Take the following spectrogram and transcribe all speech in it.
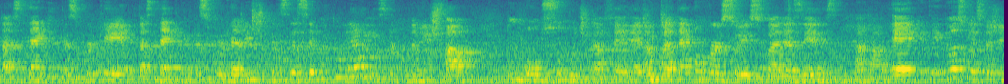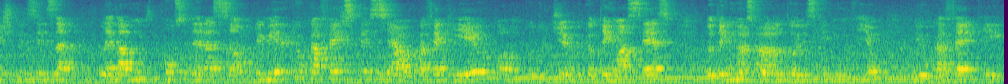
das técnicas, porque das técnicas, porque a gente precisa ser muito realista quando a gente fala em consumo de café. Né? A gente uhum. até conversou isso várias vezes. Uhum. É, que tem duas coisas que a gente precisa levar muito em consideração. Primeiro que o café é especial, o café que eu tomo todo dia, porque eu tenho acesso, eu tenho muitos produtores que me enviam, e o café que,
